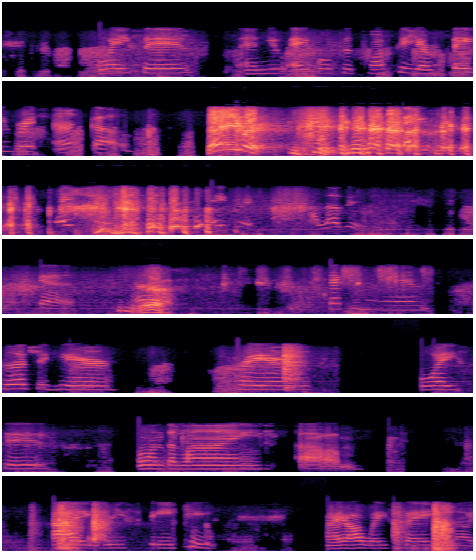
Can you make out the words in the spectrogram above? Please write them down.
voices and you able to talk to your favorite uncle. Favorite. Favorite. favorite. I love it. Yes. yeah. Um, Checking in. Good to hear prayers, voices on the line. Um, I receive. I always say, you know,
